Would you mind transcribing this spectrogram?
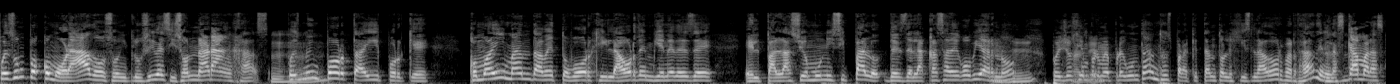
pues un poco morados o inclusive si son naranjas, pues no importa ahí porque como ahí manda Beto Borge y la orden viene desde el Palacio Municipal o desde la Casa de Gobierno, pues yo siempre me preguntaba, entonces, ¿para qué tanto legislador, verdad? En las cámaras.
